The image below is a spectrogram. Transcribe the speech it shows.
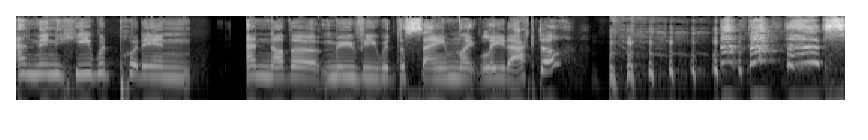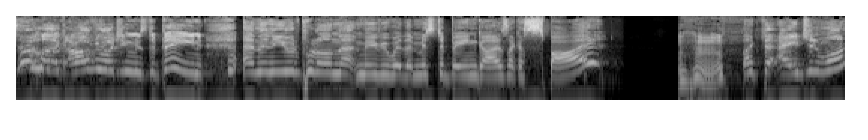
and then he would put in another movie with the same like lead actor. so like I would be watching Mr. Bean, and then he would put on that movie where the Mr. Bean guy is like a spy. Mm-hmm. Like the agent one,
